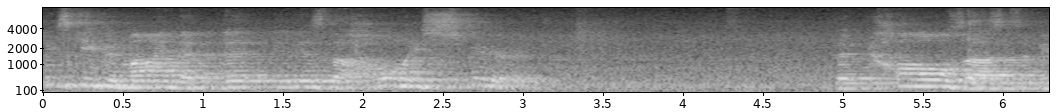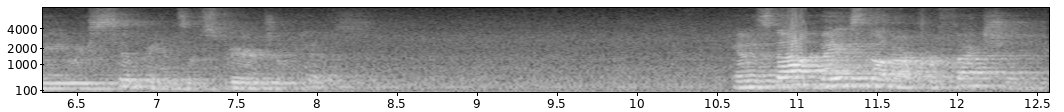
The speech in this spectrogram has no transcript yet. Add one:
please keep in mind that, that it is the Holy Spirit that calls us to be recipients of spiritual gifts. And it's not based on our perfection.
